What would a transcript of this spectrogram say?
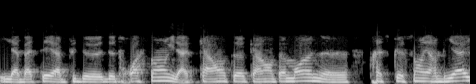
il a batté à plus de, de 300, il a 40, 40 home runs, euh, presque 100 RBI.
